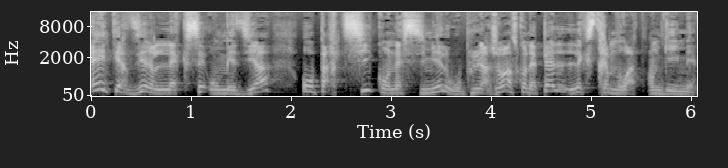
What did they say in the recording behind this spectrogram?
interdire l'accès aux médias aux partis qu'on assimile, ou plus largement à ce qu'on appelle l'extrême droite, entre guillemets.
